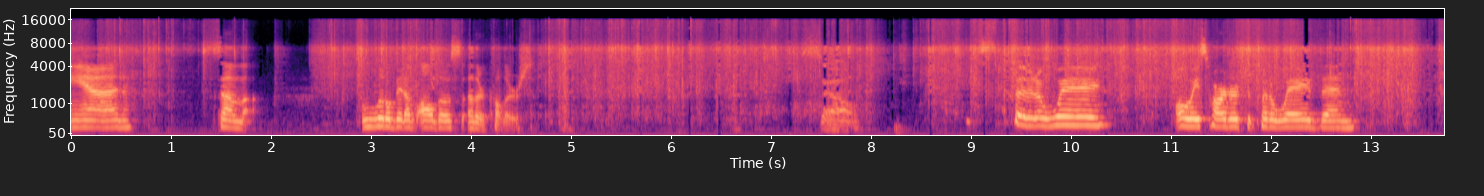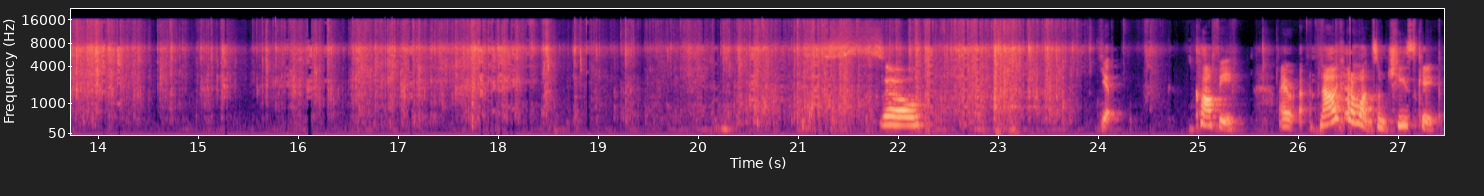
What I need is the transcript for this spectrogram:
And some a little bit of all those other colors. So let's put it away. Always harder to put away than So, yep, coffee. I, now I kind of want some cheesecake.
